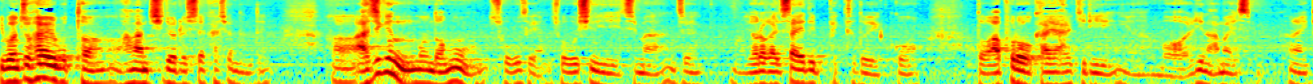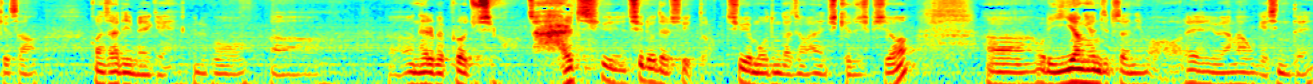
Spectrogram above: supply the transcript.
이번 주 화요일부터 항암 치료를 시작하셨는데 어, 아직은 뭐 너무 좋으세요. 좋으시지만 이제 뭐 여러 가지 side effect도 있고 또 앞으로 가야 할 길이 어, 멀리 남아 있습니다. 하나님께서 권사님에게 그리고 어, 어 은혜를 베풀어 주시고 잘 치료, 될 수 있도록 치유의 모든 과정 하나님 지켜 주십시오. 어, 우리 이영현 집사님 오래 요양하고 계신데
